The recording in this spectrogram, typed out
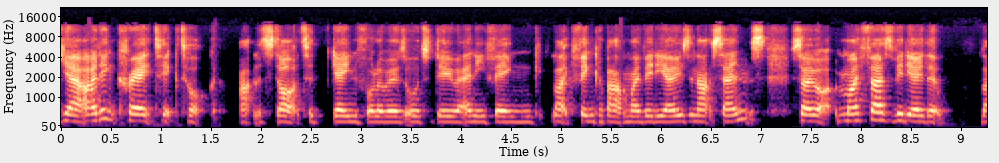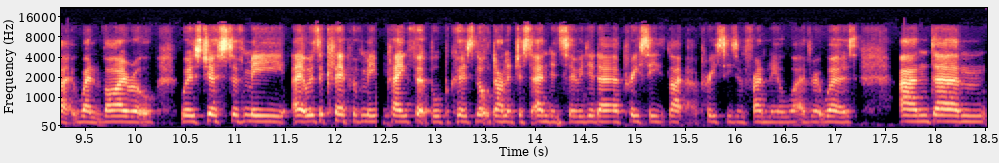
yeah, I didn't create TikTok at the start to gain followers or to do anything like think about my videos in that sense. So my first video that like went viral was just of me it was a clip of me playing football because lockdown had just ended so we did a pre-season like a pre-season friendly or whatever it was. And um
